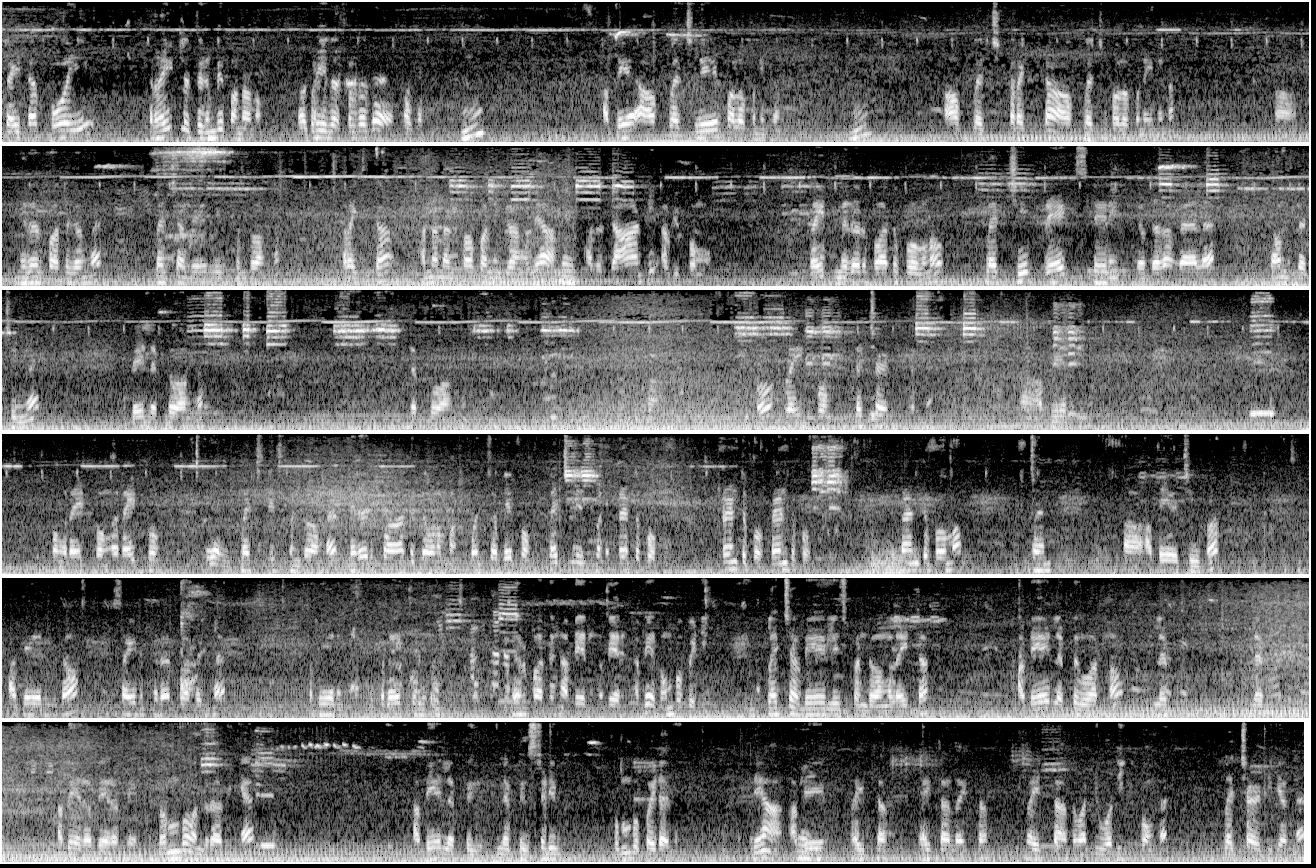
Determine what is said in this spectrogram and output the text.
ஸ்ட்ரைட்டாக போய் ரைட்டில் திரும்பி பண்ணணும். அப்படி இதை சொல்கிறது ஓகே ம்? அப்படியே ஆஃப் கிளச்லேயே ஃபாலோ பண்ணிக்கோங்க ம்? ஆஃப் கிளச் கரெக்டாக ஆஃப் கிளச் ஃபாலோ பண்ணிங்கன்னா ஆ மிரர் பார்த்துக்கோங்க. கிளச் அப்படியே யூஸ் பண்ணுவாங்க கரெக்டாக அண்ணன் பாப்பா நிற்கிறாங்க இல்லையா? அதை தாண்டி அப்படி போங்க ரைட் மிரர் பார்த்து போகணும். கிளச்சு பிரேக் ஸ்டேரிங் தான் வேலை. டவுன் கிளச்சுங்க அப்படியே லெஃப்ட் வாங்க. லெஃப்ட் போவாங்க. ஆ. ரைட் போம் லெஃப்ட் சைடு அப்படியே போங்க ரைட் போங்க ரைட் போங்க கிளச் யூஸ் பண்ணுறவங்க மிரர் பார்த்து கவனமாக கொஞ்சம் அப்படியே போகும் கிளச் யூஸ் பண்ணி ஃப்ரண்ட்டு போகும் ஃப்ரண்ட்டு போ ஃப்ரண்ட்டு போ. ஃப்ரண்ட்டு போமா ஃப்ரண்ட் அப்படியே வச்சுக்கிப்போம் அதே இருக்கட்டும் சைடு மிரர் பார்த்துங்க அப்படியே இருங்க. பிரேக் கொடுத்து எதிர் பார்த்துங்க அப்படியே இருங்க அப்படியே இருங்க. அப்படியே ரொம்ப பெட்டி கிளச் அப்படியே ரிலீஸ் பண்ணுவாங்க லைட்டாக அப்படியே லெஃப்ட்டுக்கு வரணும். லெஃப்ட் லெஃப்ட் அப்படியே அப்படியே அப்படியே ரொம்ப வந்துடாதீங்க. அப்படியே லெஃப்ட்டுக்கு லெஃப்ட்டுக்கு ஸ்டடி ரொம்ப போயிடாது சரியா? அப்படியே லைட்டாக லைட்டாக லைட்டாக லைட்டாக அந்த வண்டி ஒதுங்கி போங்க. கிளச்சாக அழுத்திக்கோங்க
